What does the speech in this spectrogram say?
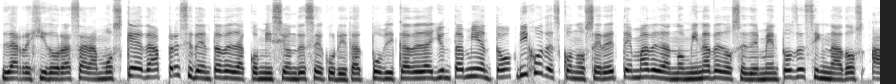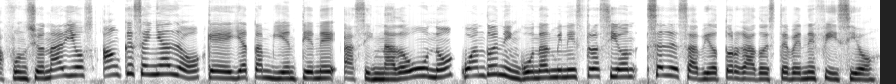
La regidora Sara Mosqueda, presidenta de la Comisión de Seguridad Pública del Ayuntamiento, dijo desconocer el tema de la nómina de los elementos designados a funcionarios, aunque señaló que ella también tiene asignado uno cuando en ninguna administración se les había otorgado este beneficio.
